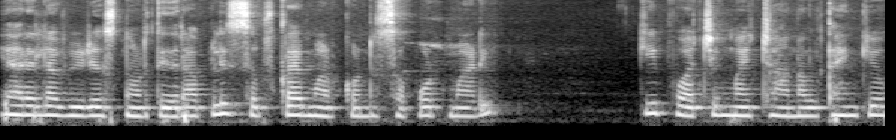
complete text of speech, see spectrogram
ಯಾರೆಲ್ಲ ವೀಡಿಯೋಸ್ ನೋಡ್ತಿದ್ದೀರಾ, ಪ್ಲೀಸ್ ಸಬ್ಸ್ಕ್ರೈಬ್ ಮಾಡಿಕೊಂಡು ಸಪೋರ್ಟ್ ಮಾಡಿ. Keep watching my channel. Thank you.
